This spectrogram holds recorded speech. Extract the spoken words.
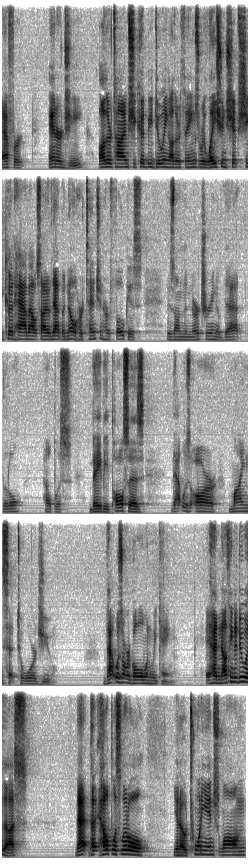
effort, energy. Other times she could be doing other things, relationships she could have outside of that, but no, her attention, her focus is on the nurturing of that little helpless baby. Paul says that was our mindset towards you. That was our goal when we came. It had nothing to do with us. That, that helpless little, you know, 20 inch long,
